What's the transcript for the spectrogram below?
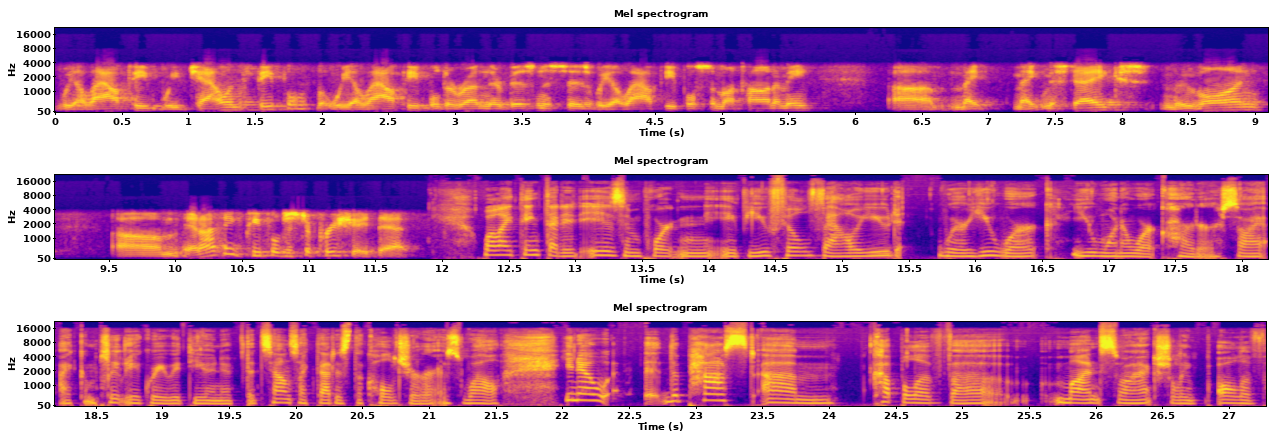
we allow people we challenge people, but we allow people to run their businesses. We allow people some autonomy, um, make make mistakes, move on, um, and I think people just appreciate that. Well, I think that it is important if you feel valued where you work, you want to work harder. So I, I, completely agree with you. And if it sounds like that is the culture as well. You know, the past um, couple of uh, months, well, actually, all of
